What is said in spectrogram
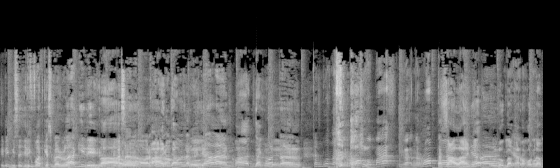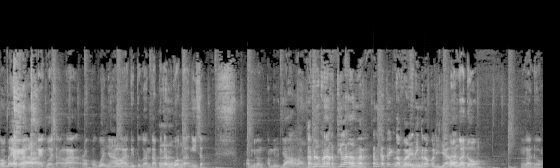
Ini bisa jadi podcast baru lagi nih. Tahu. Masalah orang Panjang ngerokok sambil jalan, Panjang motor. Kan gua nggak ngerokok pak, nggak ngerokok Salahnya nyala. lu bakar Iya, rokok di lampu merah. Oke gua salah, rokok gua nyala gitu kan Tapi kan gua nggak ngisep ambil ambil jalan Tapi lu pernah ketilang nggak, Mar? Kan katanya nggak boleh nih ngerokok di jalan. Oh enggak dong Enggak dong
